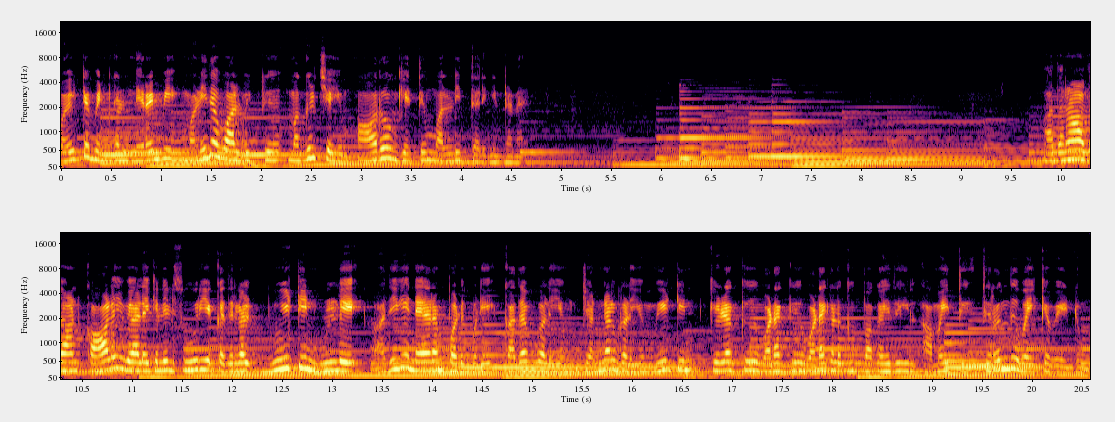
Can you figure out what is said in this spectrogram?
வைட்டமின்கள் நிரம்பி மனித வாழ்விற்கு மகிழ்ச்சியையும் ஆரோக்கியத்தையும் அள்ளித் தருகின்றன அதனால்தான் காலை வேளைகளில் சூரிய கதிர்கள் வீட்டின் உள்ளே அதிக நேரம் படும்படி கதவுகளையும் ஜன்னல்களையும் வீட்டின் கிழக்கு வடக்கு வடகிழக்கு பகுதியில் அமைத்து திறந்து வைக்க வேண்டும்.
